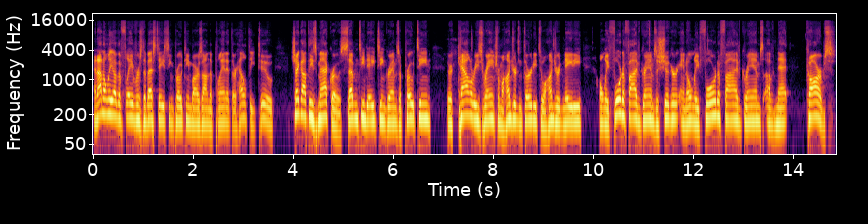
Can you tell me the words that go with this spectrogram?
And not only are the flavors the best tasting protein bars on the planet, they're healthy too. Check out these macros 17 to 18 grams of protein. Their calories range from 130 to 180, only four to five grams of sugar, and only four to five grams of net carbs.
